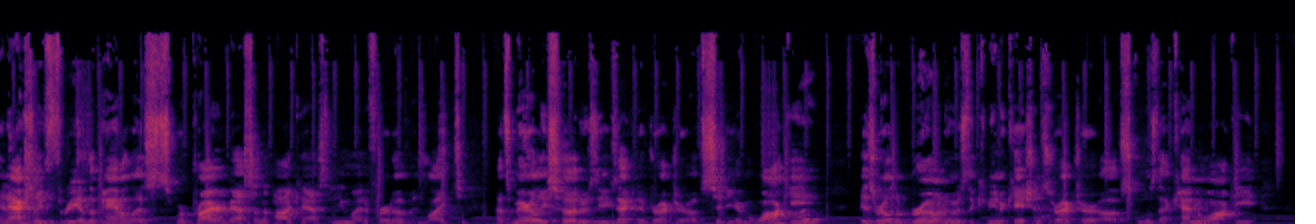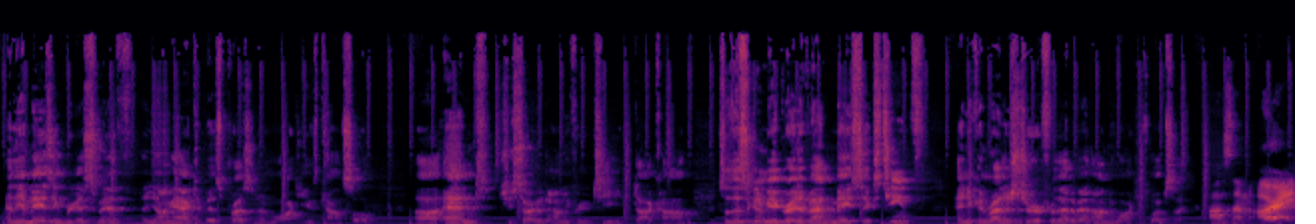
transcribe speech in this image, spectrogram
And actually, three of the panelists were prior guests on the podcast that you might have heard of and liked. That's Marilise Hood, who's the executive director of City of Milwaukee, Israel DeBrun, who is the communications director of Schools That Can Milwaukee, and the amazing Bria Smith, a young activist, president of Milwaukee Youth Council. Uh, and she started honeyforyourtea.com. So this is going to be a great event, May 16th, and you can register for that event on Milwaukee's website. Awesome. All right,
